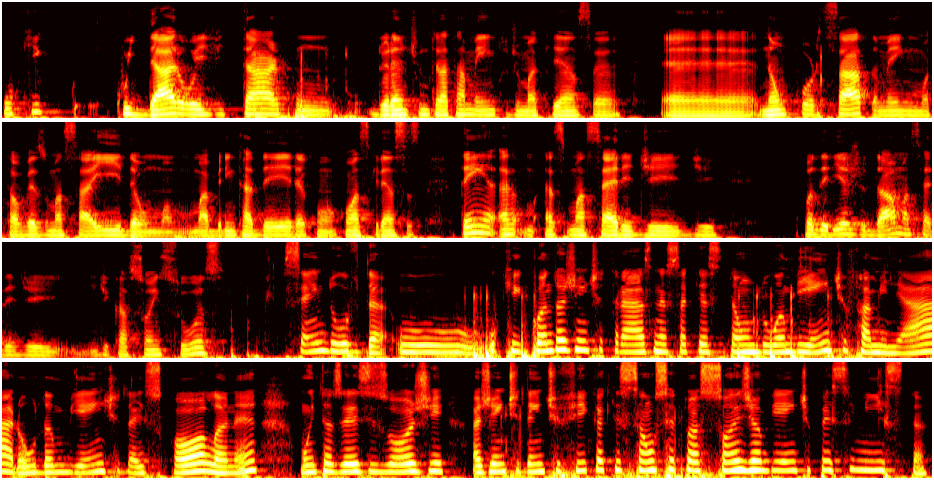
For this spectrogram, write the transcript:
o que cuidar ou evitar com, durante um tratamento de uma criança, é, não forçar também, uma, talvez uma saída, uma, uma brincadeira com, com as crianças. Tem a, uma série de, de, Poderia ajudar uma série de indicações suas? Sem dúvida. O, o que quando a gente traz nessa questão do ambiente familiar ou do ambiente da escola, né, muitas vezes hoje a gente identifica que são situações de ambiente pessimista.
